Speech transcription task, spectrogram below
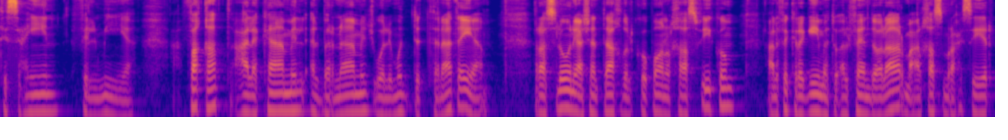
90% فقط على كامل البرنامج ولمدة ثلاثة أيام. راسلوني عشان تاخذوا الكوبون الخاص فيكم. على فكرة قيمته 2000 دولار مع الخصم راح يصير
